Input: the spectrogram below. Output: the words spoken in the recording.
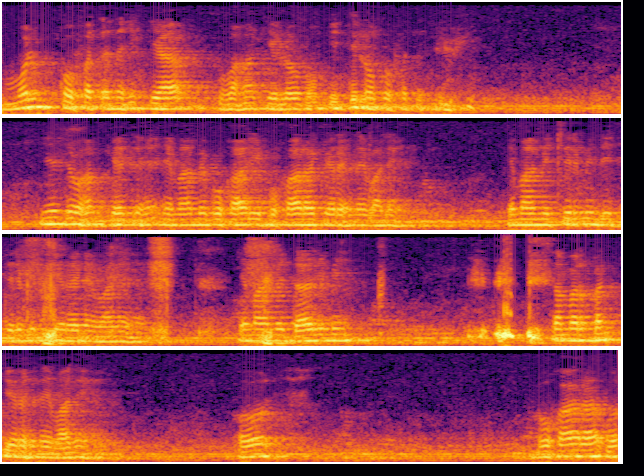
ملک کو فتح نہیں کیا، وہاں کے لوگوں کی دلوں کو فتح کیا۔ یہ جو ہم کہتے ہیں، امام بخاری، بخارا کے رہنے والے ہیں۔ امام ترمیدی ترمید کے رہنے والے ہیں۔ امام دارمی سمرقند کے رہنے والے ہیں۔ اور بخارا اور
